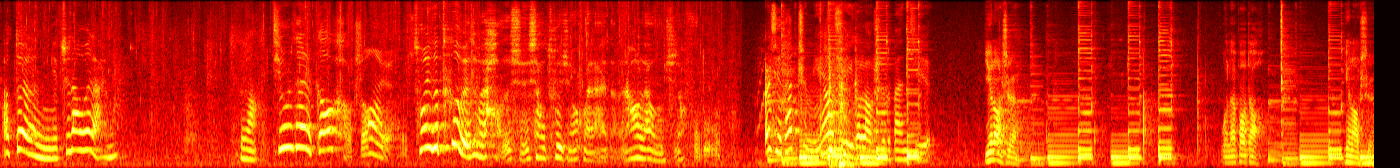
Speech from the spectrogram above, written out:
啊，对了，你知道未来吗？知道。听说他是高考状元，从一个特别特别好的学校退学回来的，然后来我们学校复读了，而且他指明要去一个老师的班级。尹老师，我来报道。尹老师，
